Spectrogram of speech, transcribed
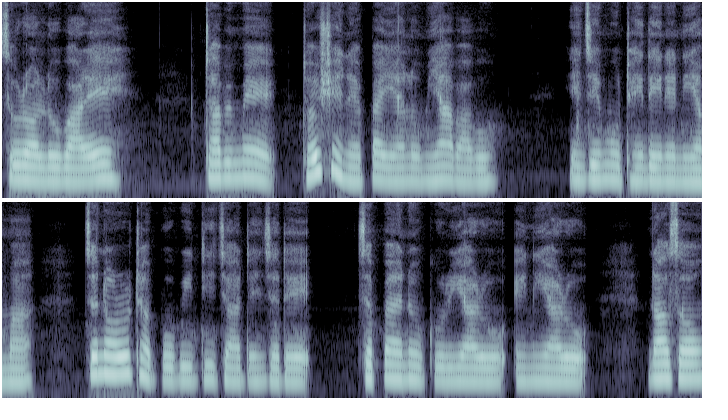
ဆိုတော့လိုပါတယ်ဒါပေမဲ့ဒုတ်ရှင်နဲ့ပတ်ရန်လို့မရပါဘူးယဉ်ကျေးမှုထိန်းသိမ်းတဲ့နေရာမှာကျွန်တော်တို့ထပ်ပို့ပြီးတိကျတင်ချက်တဲ့ဂျပန်တို့ကိုရီးယားတို့အိန္ဒိယတို့နောက်ဆုံး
